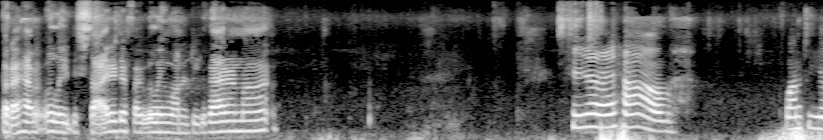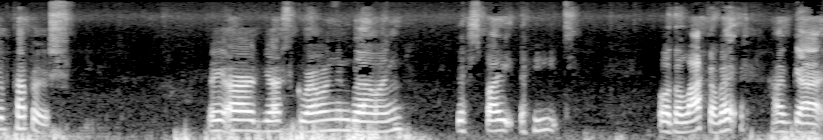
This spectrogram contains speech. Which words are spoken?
But I haven't really decided if I really want to do that or not here I have plenty of peppers. They are just growing and growing despite the heat or the lack of it. I've got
